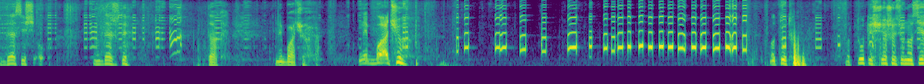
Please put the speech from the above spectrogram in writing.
Десь іще. Ну де ж ти? Так, не бачу. Не бачу. Отут. Отут іще щось у нас є.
